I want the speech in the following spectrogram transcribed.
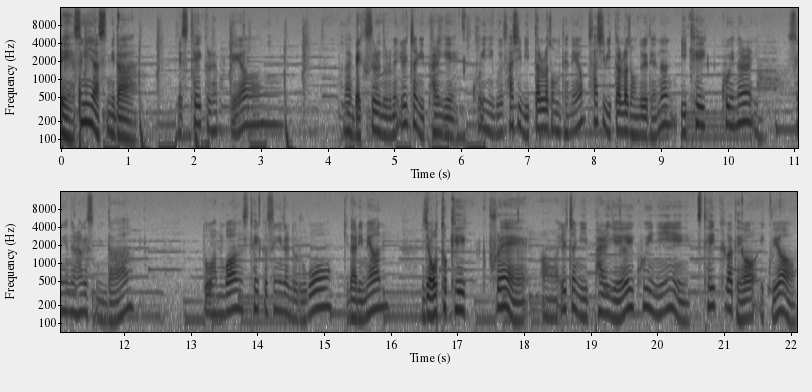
예 승인이 났습니다. 예, 스테이크를 해볼게요. 그다음 맥스를 누르면 1.28개 코인이고요. 42달러 정도 되네요. 42달러 정도에 되는 이 K 코인을 승인을 하겠습니다. 또 한번 스테이크 승인을 누르고 기다리면 이제 어떻게 100%에 1.28개의 어, 코인이 스테이크가 되어 있고요.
